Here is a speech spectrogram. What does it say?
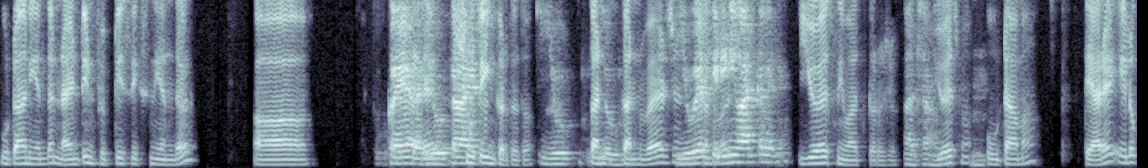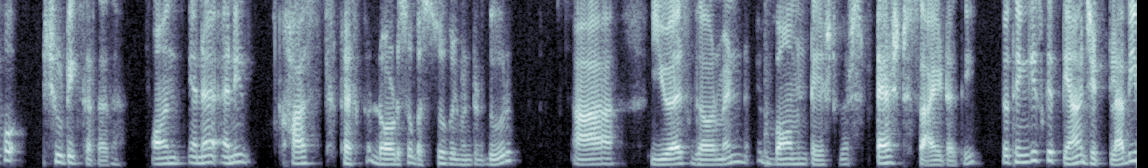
ઉટાની અંદર નાઇન્ટીન ફિફ્ટી સિક્સની અંદર શૂટિંગ કરતો હતો. કન્વર્જન યુએસની વાત કરે છે? યુએસની વાત કરું છું. યુએસમાં ઉટામાં. ત્યારે એ લોકો શૂટિંગ કરતા હતા. ઓન એને એની ખાસ દોઢસો બસો કિલોમીટર દૂર આ US government bomb test test site હતી. તો થિંક ઇઝ કે ત્યાં જેટલા બી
